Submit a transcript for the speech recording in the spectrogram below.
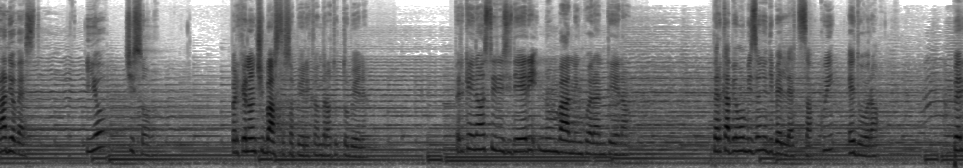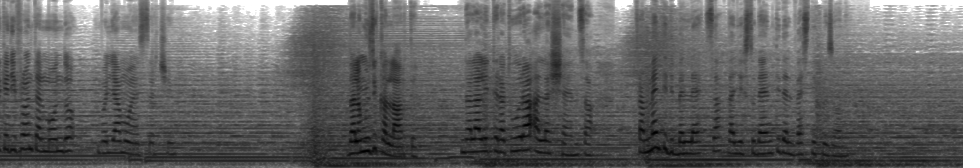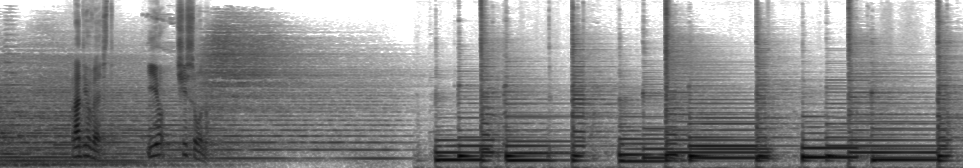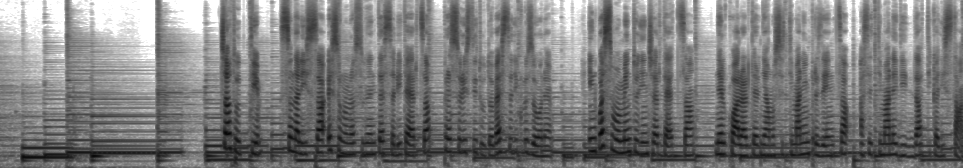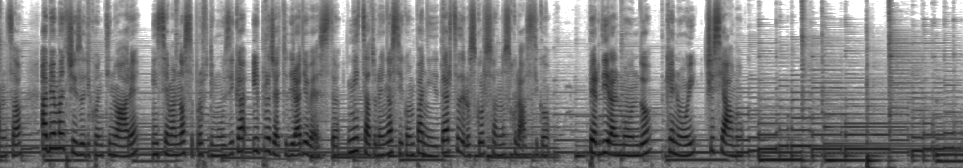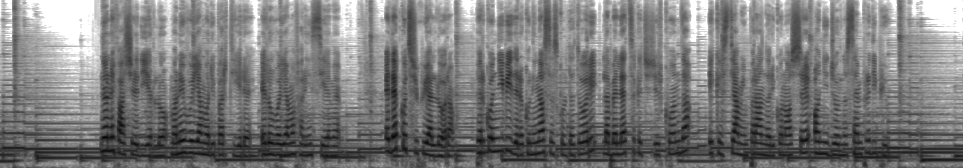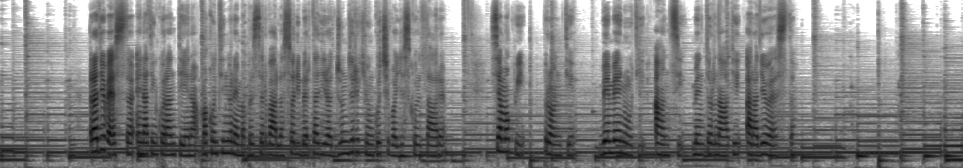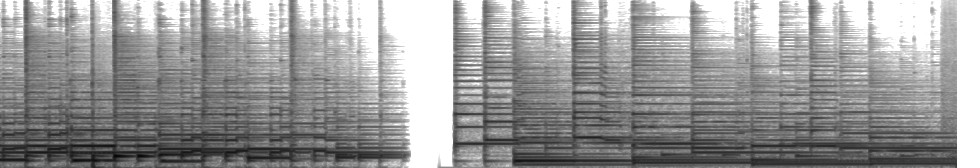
Radio Vest. Io ci sono. Perché non ci basta sapere che andrà tutto bene. Perché i nostri desideri non vanno in quarantena. Perché abbiamo bisogno di bellezza, qui ed ora. Perché di fronte al mondo vogliamo esserci. Dalla musica all'arte. Dalla letteratura alla scienza. Frammenti di bellezza dagli studenti del Vest di Clusone. Radio Vest. Io ci sono. Ciao a tutti, sono Alissa e sono una studentessa di terza presso l'Istituto Veste di Clusone. In questo momento di incertezza, nel quale alterniamo settimane in presenza a settimane di didattica a distanza, abbiamo deciso di continuare, insieme al nostro prof di musica, il progetto di Radio Vest, iniziato dai nostri compagni di terza dello scorso anno scolastico, per dire al mondo che noi ci siamo. Non è facile dirlo, ma noi vogliamo ripartire e lo vogliamo fare insieme. Ed eccoci qui allora, per condividere con i nostri ascoltatori la bellezza che ci circonda e che stiamo imparando a riconoscere ogni giorno sempre di più. Radio Vest è nata in quarantena, ma continueremo a preservare la sua libertà di raggiungere chiunque ci voglia ascoltare. Siamo qui, pronti. Benvenuti, anzi, bentornati a Radio Vest.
